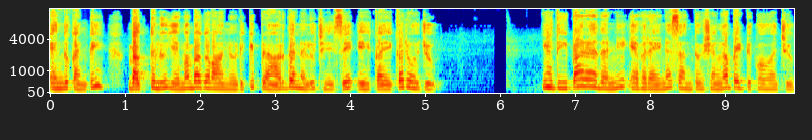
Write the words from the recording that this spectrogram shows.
ఎందుకంటే భక్తులు యమభగవానుడికి ప్రార్థనలు చేసే ఏకైక రోజు. ఈ దీపారాధనని ఎవరైనా సంతోషంగా పెట్టుకోవచ్చు.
